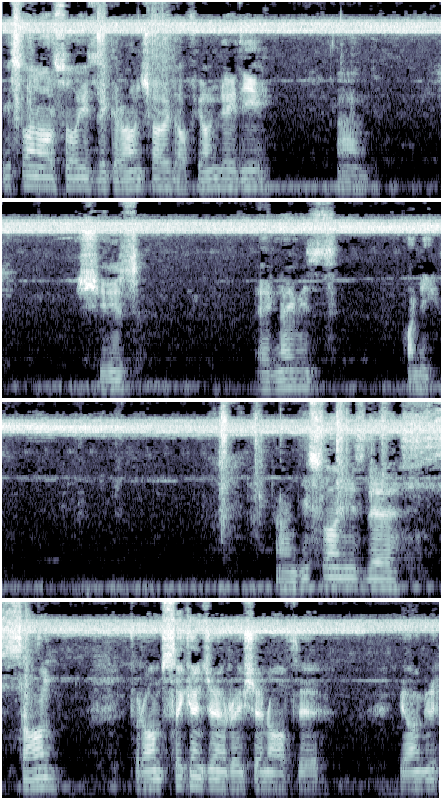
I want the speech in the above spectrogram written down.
This one also is the grandchild of young lady and she's her name is Honey. And this one is the son from second generation of the young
